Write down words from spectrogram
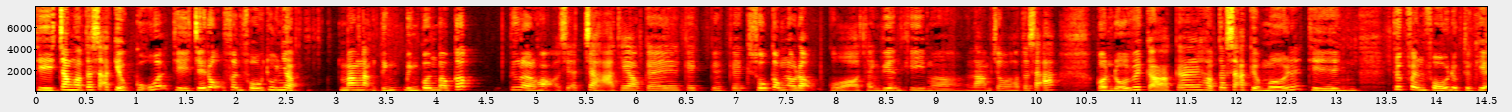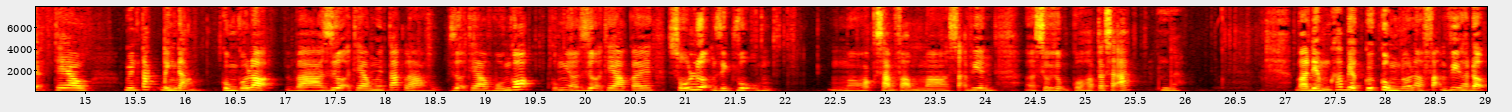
Thì trong hợp tác xã kiểu cũ ấy, thì chế độ phân phối thu nhập mang nặng tính bình quân bao cấp tức là họ sẽ trả theo cái cái cái, cái số công lao động của thành viên khi mà làm cho hợp tác xã còn đối với cả cái hợp tác xã kiểu mới đấy thì hình thức phân phối được thực hiện theo nguyên tắc bình đẳng cùng có lợi và dựa theo nguyên tắc là dựa theo vốn góp cũng như là dựa theo cái số lượng dịch vụ mà, hoặc sản phẩm mà xã viên uh, sử dụng của hợp tác xã. Vâng được. Và điểm khác biệt cuối cùng đó là phạm vi hoạt động.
